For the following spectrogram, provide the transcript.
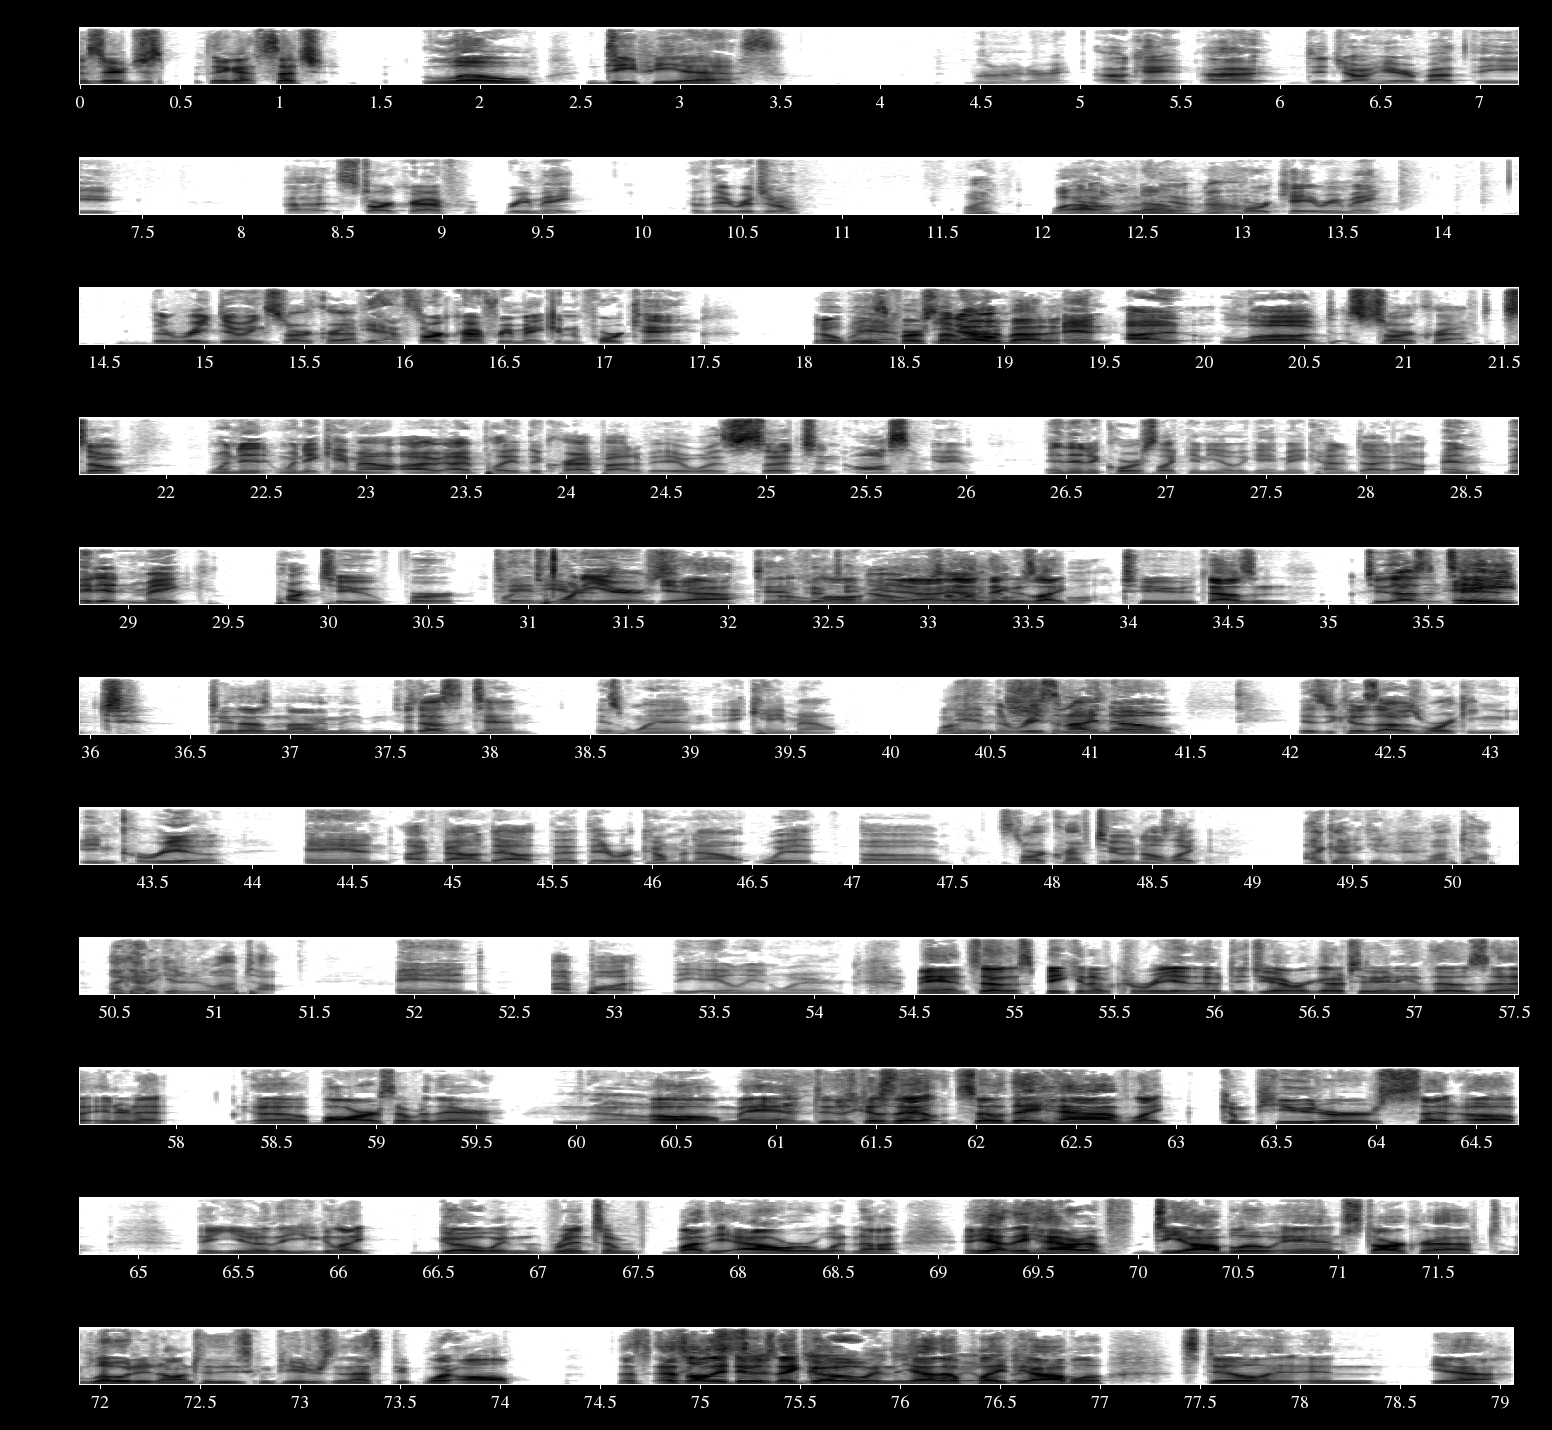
Because they're just, they got such low DPS. All right, all right, okay. Uh, did y'all hear about the uh, StarCraft remake of the original? what? Wow. Yeah, no. yeah, No. 4K remake. They're redoing StarCraft. Yeah, StarCraft remake in 4K. Nope. This is the first you I've know, heard about it. And I loved StarCraft. So when it when it came out, I, I played the crap out of it. It was such an awesome game. And then of course, like any other game, it kind of died out. And they didn't make part two for what, 10 twenty years. years. yeah. 10, a 15 long, No, yeah. it was I think it was like 2008, 2010. 2009, maybe? 2010 is when it came out. Was and the reason I know is because I was working in Korea and I found out that they were coming out with uh, StarCraft two, and I was like, I got to get a new laptop. I got to get a new laptop, and I bought the Alienware. Man, so speaking of Korea, though, did you ever go to any of those uh, internet uh, bars over there? No, Oh man, dude, because they so they have like computers set up, you know, that you can like go and rent them by the hour or whatnot. And yeah, they have Diablo and StarCraft loaded onto these computers, and that's peop what all. That's that's They all they do is they do go and yeah, they'll play play all day long. Diablo still, and, and Yeah,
